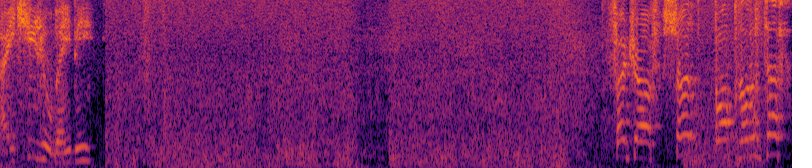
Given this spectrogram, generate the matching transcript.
I kill you, baby. Fuck off. Shut up, lot of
